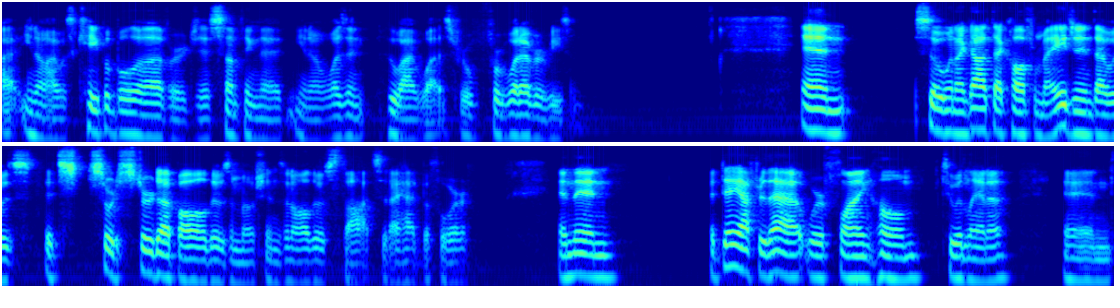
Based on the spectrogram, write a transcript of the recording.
I, you know, I was capable of, or just something that you know wasn't who I was for for whatever reason. And so when I got that call from my agent, that was it sort of stirred up all those emotions and all those thoughts that I had before. And then a day after that, we're flying home to Atlanta, and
